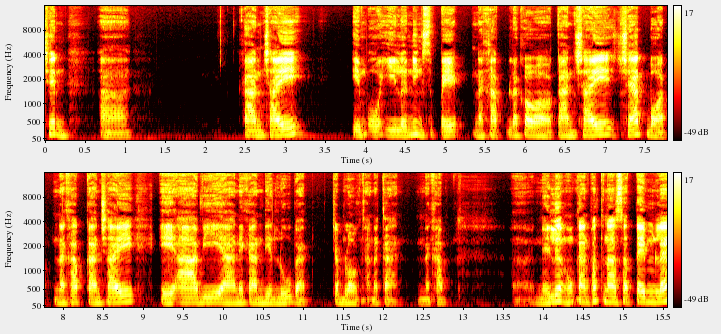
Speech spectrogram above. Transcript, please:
เช่นการใช้ MOE Learning Space นะครับ แล้วก็การใช้แชทบอทนะครับ การใช้ AR VR ในการเรียนรู้แบบจำลองสถานการณ์นะครับ ในเรื่องของการพัฒนาสเต็มและ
